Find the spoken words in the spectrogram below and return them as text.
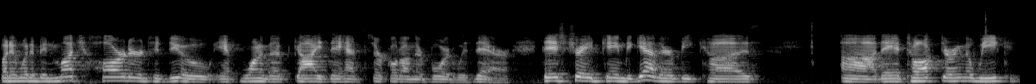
but it would have been much harder to do if one of the guys they had circled on their board was there. This trade came together because uh, they had talked during the week.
